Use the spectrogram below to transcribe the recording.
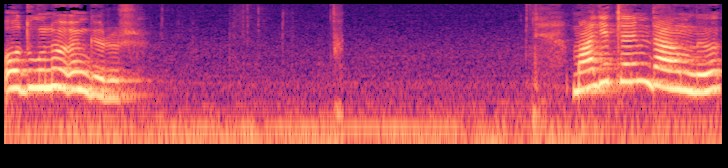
olduğunu öngörür. Maliyetlerin dağımlığı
